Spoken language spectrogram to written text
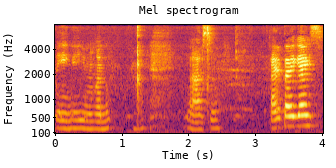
Naingay yung ano, yung aso. Kain tayo guys.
